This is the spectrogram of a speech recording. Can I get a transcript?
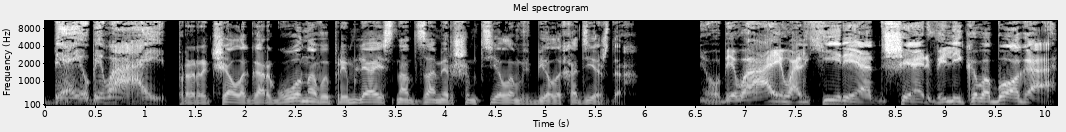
«Бей, убивай!» — прорычала Гаргона, выпрямляясь над замершим телом в белых одеждах. «Убивай, Валькирия, дщерь великого бога!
